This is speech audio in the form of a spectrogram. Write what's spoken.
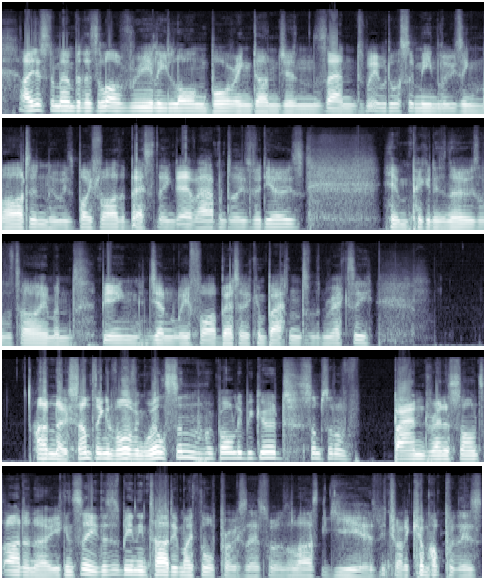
I just remember there's a lot of really long, boring dungeons, and it would also mean losing Martin, who is by far the best thing to ever happen to those videos. Him picking his nose all the time and being generally a far better combatant than Rexy. I don't know, something involving Wilson would probably be good. Some sort of band renaissance. I don't know. You can see this has been the entirety of my thought process for the last year. Has been trying to come up with this,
